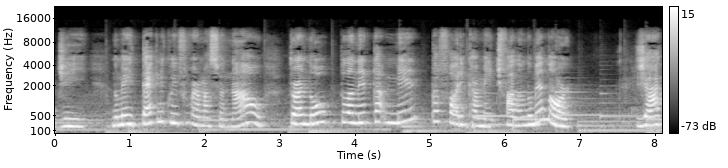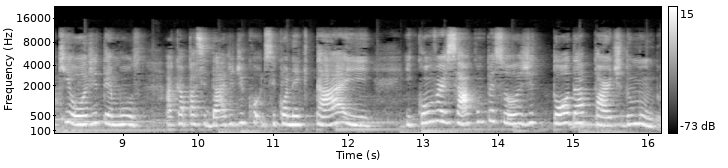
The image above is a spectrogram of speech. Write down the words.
de no meio técnico informacional tornou o planeta metaforicamente falando menor, já que hoje temos a capacidade de, se conectar e, e conversar com pessoas de toda a parte do mundo.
